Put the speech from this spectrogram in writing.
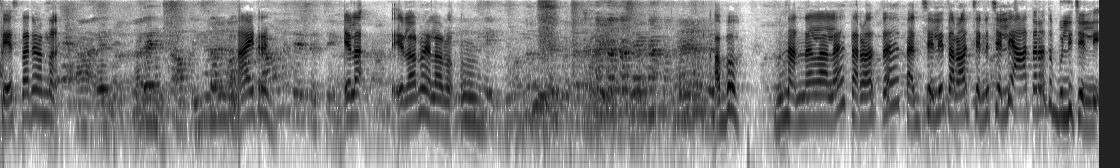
తీస్తానే ఉన్నా. ఆ, రండి ఆ, రండి. ఆ, ఇటు రండి. చేసి వచ్చేయండి ఇలా ఇలానో ఇలానో ఉమ్. అబ్బో. ముందు అన్నలాల తర్వాత పెద్ద చెల్లి తర్వాత చిన్న చెల్లి ఆ తర్వాత బుల్లి చెల్లి.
